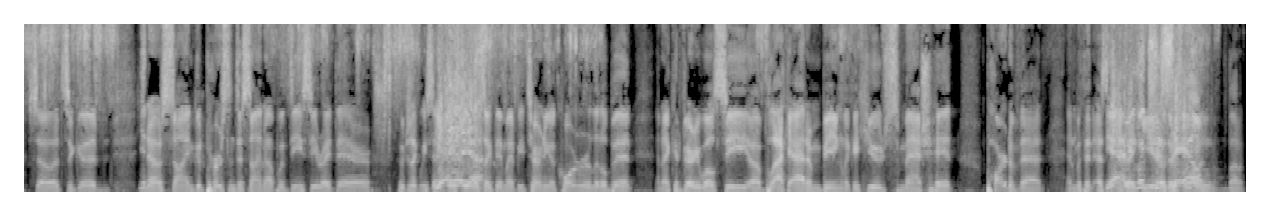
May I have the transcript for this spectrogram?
so it's a good, you know, sign. Good person to sign up with DC right there. Who just like we said, Yeah, DC yeah, yeah. looks like they might be turning a corner a little bit, and I could very well see uh, Black Adam being like a huge smash hit. Part of that, and within as Yeah, I mean, look, anti-hero, there's a lot, Shazam- lot of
